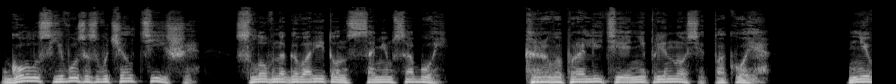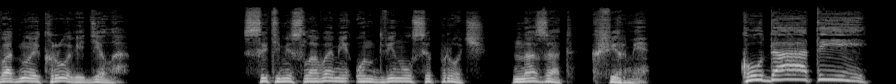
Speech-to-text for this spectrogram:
Голос его зазвучал тише, словно говорит он с самим собой. Кровопролитие не приносит покоя. Ни в одной крови дело. С этими словами он двинулся прочь, назад, к ферме. «Куда ты?»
